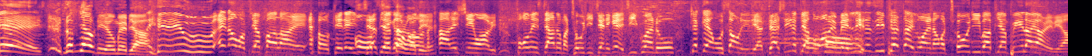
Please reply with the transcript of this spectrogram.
case လွတ်မြောက်နေတော့မယ်ဗျာဟေးဦး အဲ့တော့မှပြန်ပါလာတယ်အဲ့တော့ KD အော် Jesse ပြန်ကတော့တော့ပါသေးတယ်ခါလေးရှင်းသွားပြီ Falling Star တော့မှထိုးကြီးကျန်နေခဲ့အကြီးကွန်းတို့ဖြက်ကံကိုစောင့်နေတယ် Dash နဲ့ပြန်သွားမယ်မယ်လေတစည်းဖြတ်တိုက်သွားရင်တော့မှထိုးကြီးပါပြန်ပေးလိုက်ရတယ်ဗျာ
